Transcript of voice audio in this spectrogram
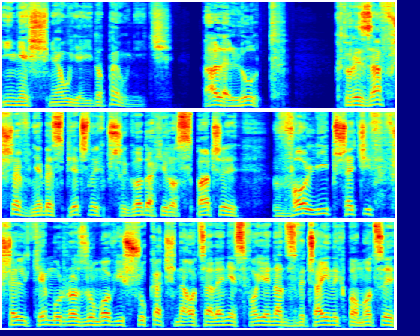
i nie śmiał jej dopełnić. Ale lud, który zawsze w niebezpiecznych przygodach i rozpaczy woli przeciw wszelkiemu rozumowi szukać na ocalenie swoje nadzwyczajnych pomocy,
